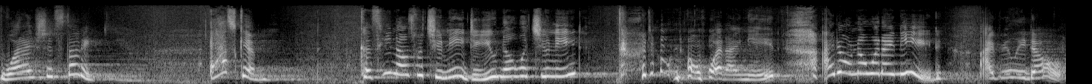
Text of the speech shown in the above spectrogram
what I should study. Ask Him. Because He knows what you need. Do you know what you need? I don't know what I need. I don't know what I need. I really don't.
